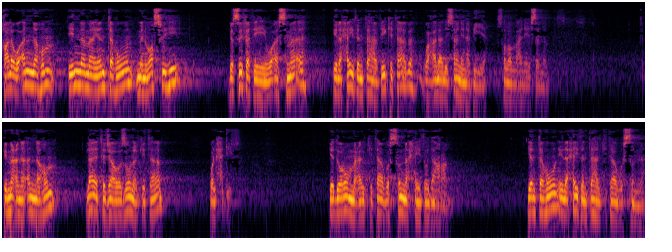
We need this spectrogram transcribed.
قال وأنهم إنما ينتهون من وصفه بصفته وأسمائه إلى حيث انتهى في كتابه وعلى لسان نبيه صلى الله عليه وسلم. بمعنى أنهم لا يتجاوزون الكتاب والحديث. يدورون مع الكتاب والسنة حيث دارا. ينتهون إلى حيث انتهى الكتاب والسنة.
